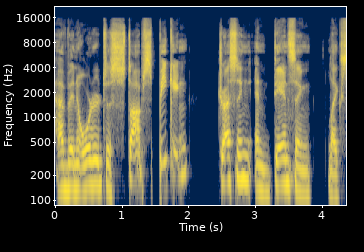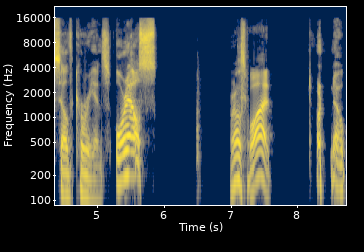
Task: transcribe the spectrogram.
have been ordered to stop speaking, dressing, and dancing like South Koreans. Or else, Or else what? don't know.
